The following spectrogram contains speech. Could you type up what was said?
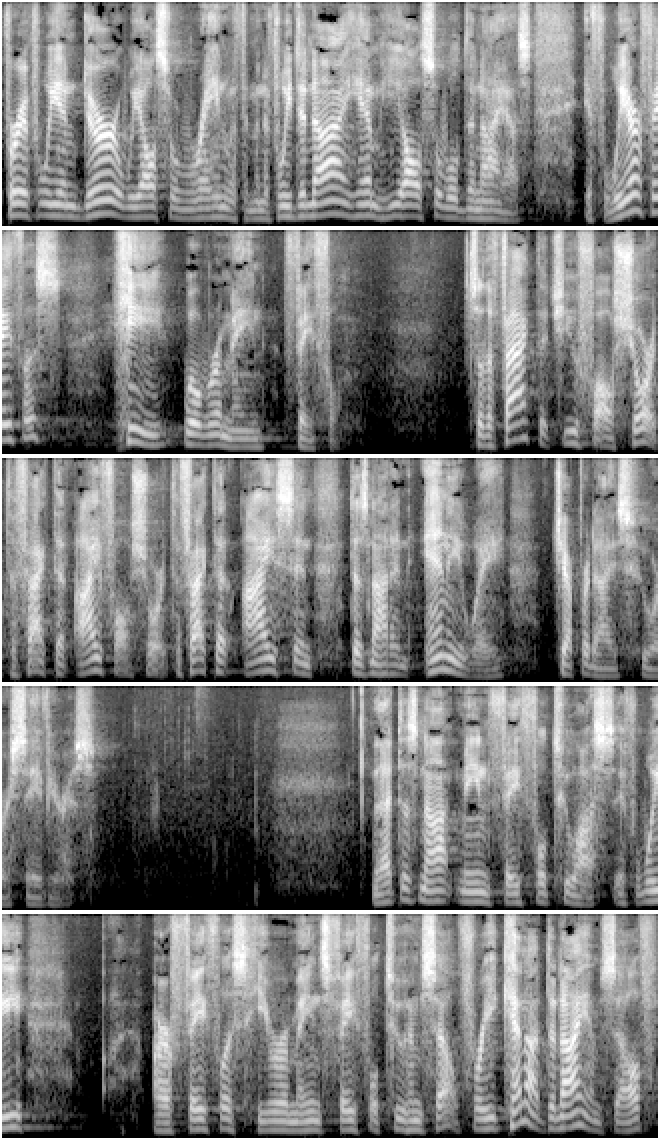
For if we endure, we also reign with him. And if we deny him, he also will deny us. If we are faithless, he will remain faithful. So the fact that you fall short, the fact that I fall short, the fact that I sin does not in any way jeopardize who our Savior is. That does not mean faithful to us. If we are faithless, he remains faithful to himself, for he cannot deny himself.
